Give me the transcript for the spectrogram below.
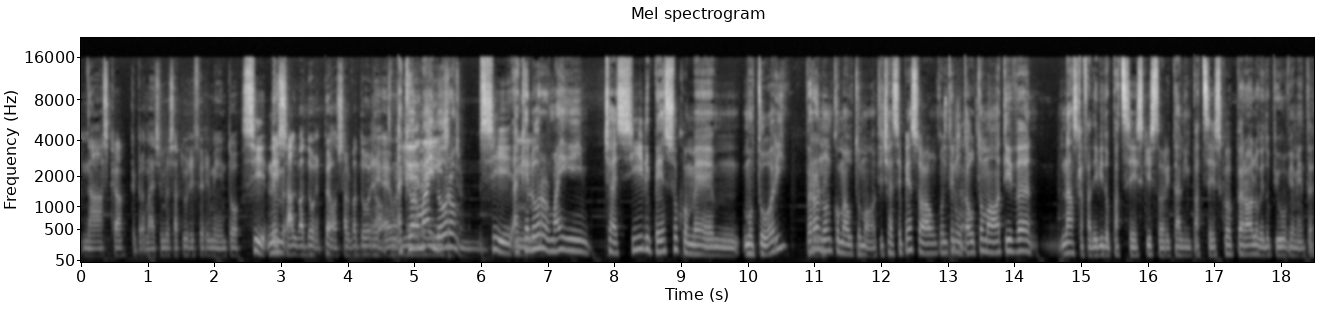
Nasca, che per me è sempre stato un riferimento. Sì, E nel- Salvadore, però Salvadore No, è un... È che ormai Ieri, loro, sì, è che Mm. loro ormai, cioè sì, li penso come mm, motori, però Mm. non come automotive. Cioè, se penso a un contenuto Esatto. automotive, Nasca fa dei video pazzeschi, storytelling pazzesco, però lo vedo più ovviamente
